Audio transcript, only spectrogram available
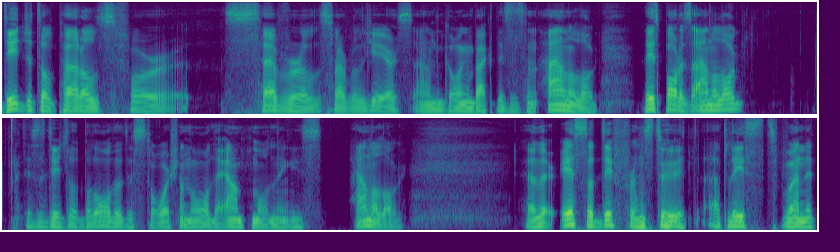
digital pedals for several, several years. And going back, this is an analog. This part is analog. This is digital, but all the distortion, all the amp modeling is analog. And there is a difference to it, at least when it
